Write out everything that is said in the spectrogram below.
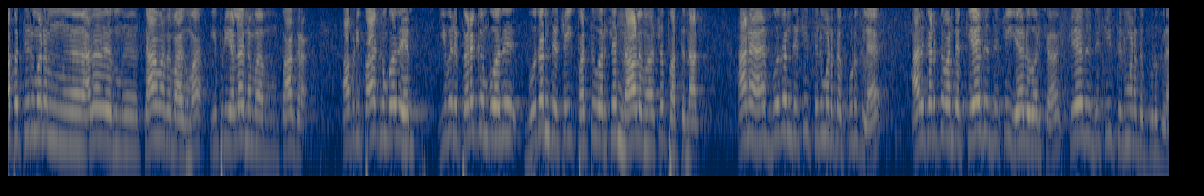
அப்போ திருமணம் அதாவது தாமதமாகுமா? இப்படியெல்லாம் நம்ம பார்க்குறோம் அப்படி பார்க்கும்போது இவர் பிறக்கும்போது புதன் திசை பத்து வருஷம் நாலு மாதம் பத்து நாள். ஆனால் புதன் திசை திருமணத்தை கொடுக்கல. அதுக்கடுத்து வந்த கேது திசை ஏழு வருஷம். கேது திசை திருமணத்தை கொடுக்கல.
